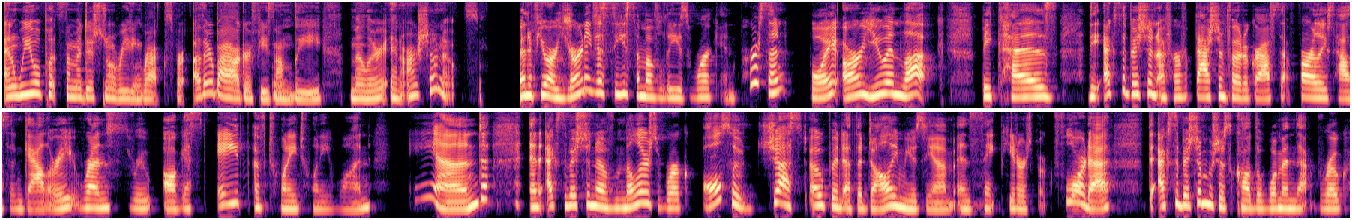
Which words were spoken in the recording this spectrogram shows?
And we will put some additional reading recs for other biographies on Lee Miller in our show notes. And if you are yearning to see some of Lee's work in person, boy, are you in luck because the exhibition of her fashion photographs at Farley's House and Gallery runs through August 8th of 2021 and an exhibition of Miller's work also just opened at the Dalí Museum in St. Petersburg, Florida. The exhibition, which is called The Woman That Broke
